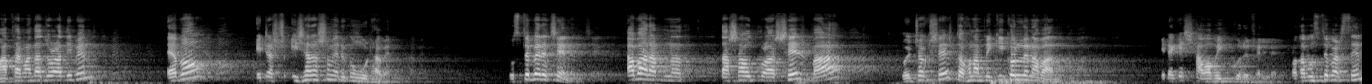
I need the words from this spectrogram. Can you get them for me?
মাথায় মাথা জোড়া দিবেন এবং এটা ইশারার সময় এরকম উঠাবেন। বুঝতে পেরেছেন? আবার আপনার তাসাউদ পড়া শেষ বা বৈঠক শেষ, তখন আপনি কি করলেন আবার? এটাকে স্বাভাবিক করে ফেললেন। কথা বুঝতে পারছেন?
